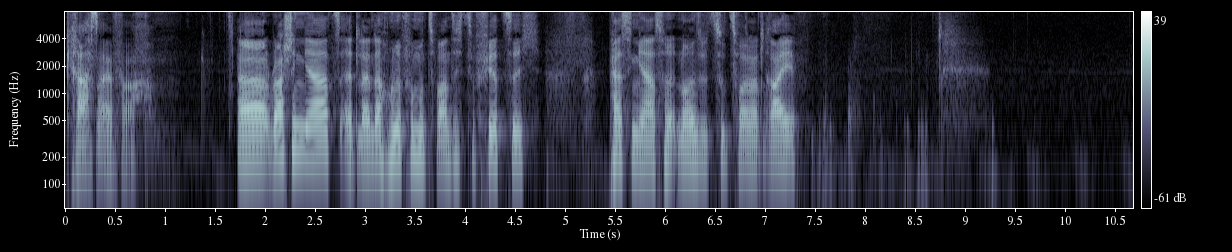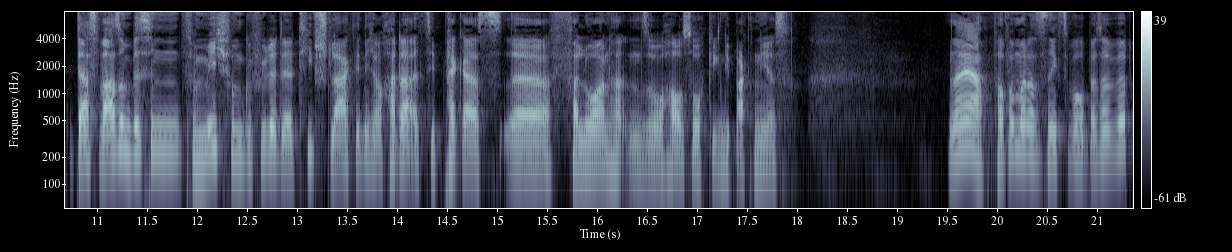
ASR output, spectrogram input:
Krass einfach. Äh, Rushing Yards, Atlanta 125 zu 40. Passing Yards 179 zu 203. das war so ein bisschen für mich vom Gefühl her der Tiefschlag, den ich auch hatte, als die Packers äh, verloren hatten, so haushoch gegen die Buccaneers. Naja, hoffen wir mal, dass es nächste Woche besser wird.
